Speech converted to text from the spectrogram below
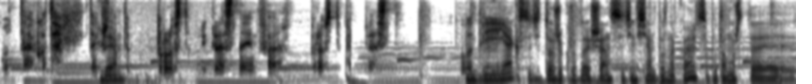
Вот так вот. Так Да. что это просто прекрасная инфа. Просто прекрасно. Вот Для и меня, кстати, тоже крутой шанс с этим всем познакомиться, потому что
